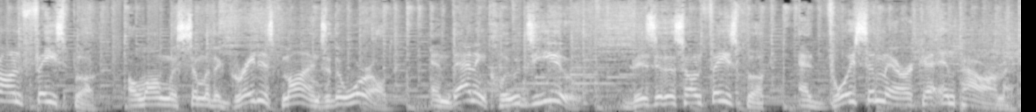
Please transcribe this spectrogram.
We're on Facebook, along with some of the greatest minds of the world, and that includes you. Visit us on Facebook at Voice America Empowerment.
